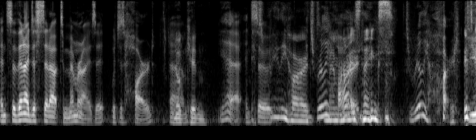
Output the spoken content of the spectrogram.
and so then I just set out to memorize it, which is hard. No Um, kidding. Yeah, and It's so really hard. it's really to memorize hard. things. it's really hard. It's you,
